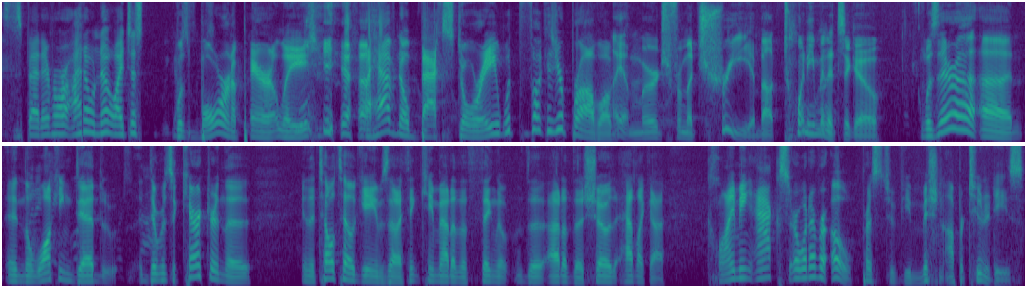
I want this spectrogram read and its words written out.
Is this bad everywhere? I don't know. I just was born apparently. I have no backstory. What the fuck is your problem? I emerged from a tree about 20 minutes ago. Was there a uh, in the Walking Dead? There was a character in the in the Telltale games that I think came out of the thing that the out of the show that had like a climbing axe or whatever. Oh, press to view mission opportunities.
